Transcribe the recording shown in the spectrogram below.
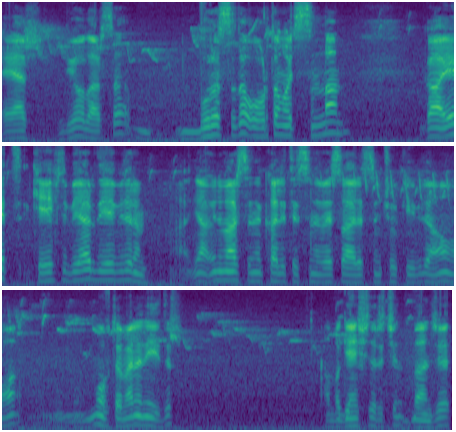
eğer diyorlarsa burası da ortam açısından gayet keyifli bir yer diyebilirim. Ya üniversitenin kalitesini vesairesini çok iyi bilemem ama muhtemelen iyidir. Ama gençler için bence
